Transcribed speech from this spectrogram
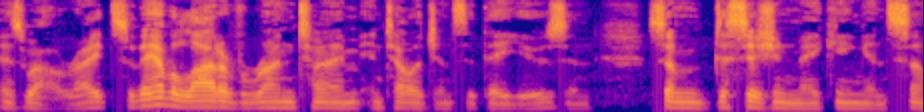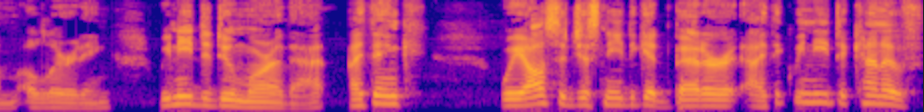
as well, right? So they have a lot of runtime intelligence that they use and some decision making and some alerting. We need to do more of that. I think we also just need to get better. I think we need to kind of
